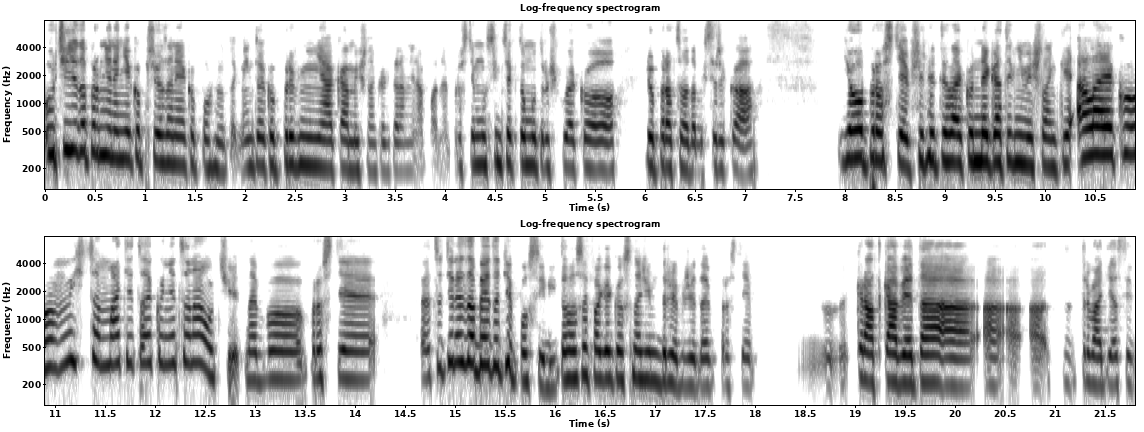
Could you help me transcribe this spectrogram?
určitě to pro mě není jako přirozený jako pohnutek, není to jako první nějaká myšlenka, která mě napadne. Prostě musím se k tomu trošku jako dopracovat, abych si řekla, jo, prostě všechny tyhle jako negativní myšlenky, ale jako, víš co, má tě to jako něco naučit, nebo prostě, co tě nezabije, to tě posílí. Toho se fakt jako snažím držet, že to je prostě krátká věta a, a, a, a trvá ti asi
